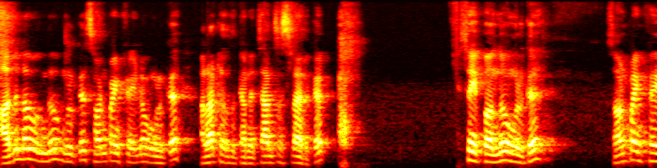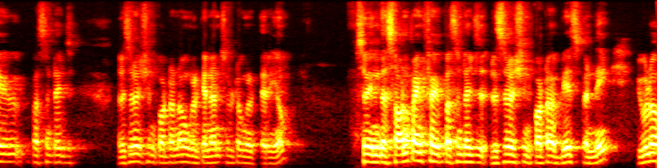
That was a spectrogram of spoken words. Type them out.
அதில் வந்து உங்களுக்கு செவன் பாயிண்ட் ஃபைவ்ல உங்களுக்கு அலாட் ஆகிறதுக்கான சான்சஸ்லாம் இருக்குது ஸோ இப்போ வந்து உங்களுக்கு seven point five percentage reservation கோட்டானா உங்களுக்கு என்னன்னு சொல்லிட்டு உங்களுக்கு தெரியும். ஸோ இந்த seven point five percentage reservation கோட்டை பேஸ் பண்ணி இவ்வளோ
